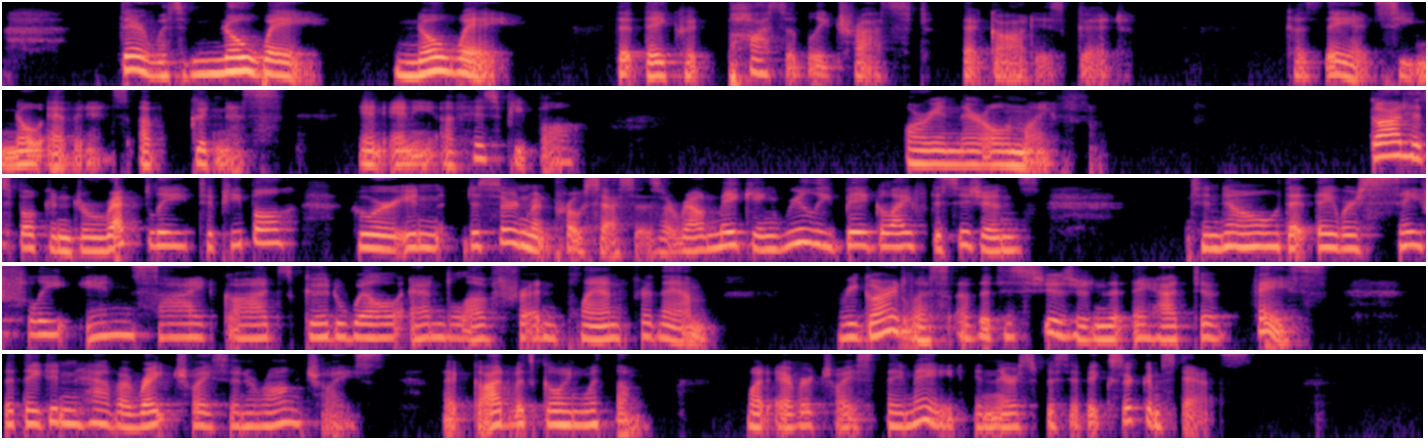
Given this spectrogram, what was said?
there was no way, no way that they could possibly trust that God is good because they had seen no evidence of goodness in any of his people or in their own life. God had spoken directly to people who are in discernment processes around making really big life decisions to know that they were safely inside God's goodwill and love and plan for them regardless of the decision that they had to face, that they didn't have a right choice and a wrong choice, that God was going with them, whatever choice they made in their specific circumstance.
